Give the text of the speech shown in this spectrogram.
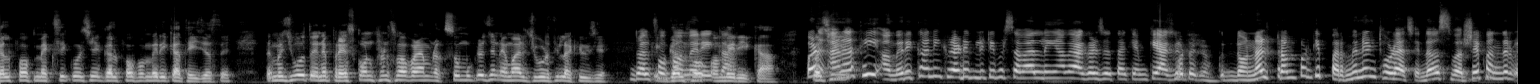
ગલ્ફ ઓફ મેક્સિકો છે ગલ્ફ ઓફ અમેરિકા થઈ જશે. તમે જુઓ તો એને પ્રેસ કોન્ફરન્સમાં પણ આમ નકશો મૂક્યો છે ને એમાં જોરથી લખ્યું છે ગલ્ફ ઓફ અમેરિકા. પણ આનાથી અમેરિકાની ક્રેડિબિલિટી પર સવાલ નહીં આવે આગળ જતા કેમ કે આગળ. ડોનાલ્ડ ટ્રમ્પ પણ કે પરમેનન્ટ થોડા છે દસ વર્ષે પંદર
